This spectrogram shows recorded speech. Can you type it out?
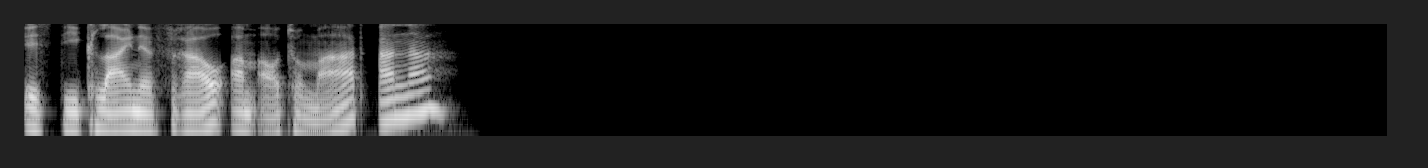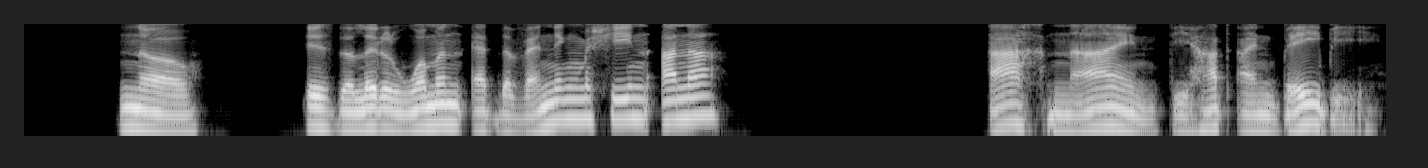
Ist die kleine Frau am Automat, Anna? No. Is the little woman at the vending machine, Anna? Ach nein, die hat ein Baby.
